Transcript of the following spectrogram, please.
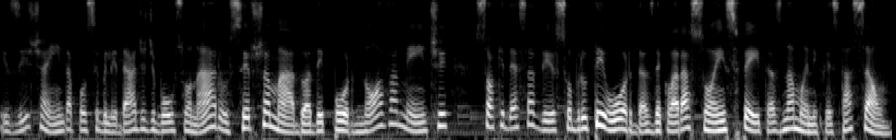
Existe ainda a possibilidade de Bolsonaro ser chamado a depor novamente, só que dessa vez sobre o teor das declarações feitas na manifestação.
